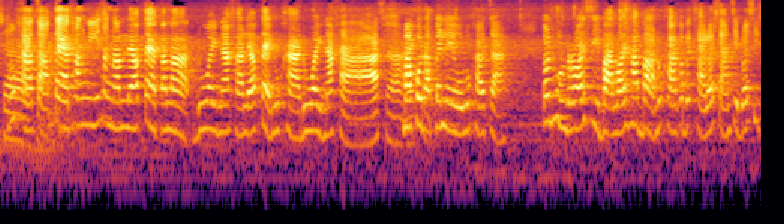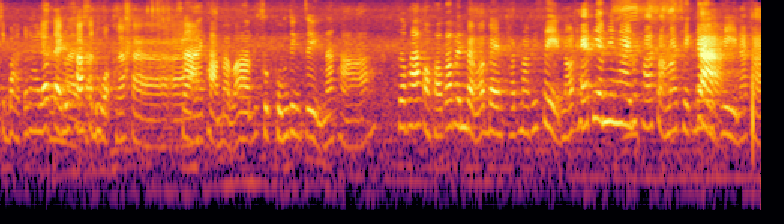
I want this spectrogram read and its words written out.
ใช่ ลูกค้าจ๋าแต่ทั้งนี้ทั้งนั้นแล้วแต่ตลาดด้วยนะคะ แล้วแต่ลูกค้าด้วยนะคะใช่บางคนเอาไปเร็วลูกค้าจ๋าต้นทุนร้อยสี่บาทร้อยห้าบาท ลูกค้าก็ไปขายร้อยสามสิบร้อยสี่สิบาทก็ได้ แล้วแต่ลูกค้าสะดวกนะคะ ใช่ค่ะแบบว่าสุดคุ้มจริงๆนะคะ เสื้อผ้าของเขาก็เป็นแบบว่าแบรนด์คัดมาพิเศษเนาะแท้เทียมยังไงลูกค้าสามารถเช็คได้ค่ะอีกทีนะคะ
